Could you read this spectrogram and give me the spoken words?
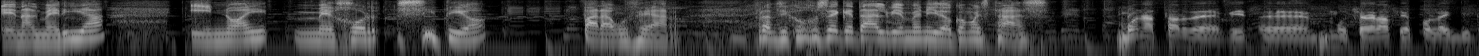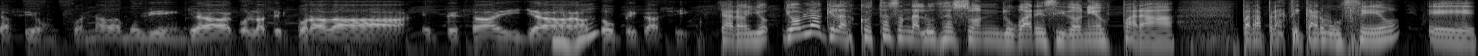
en Almería y no hay mejor sitio para bucear. Francisco José, ¿qué tal? Bienvenido, ¿cómo estás? Buenas tardes, eh, muchas gracias por la invitación. Pues nada, muy bien, ya con la temporada empezada y ya a tope casi. Claro, yo, yo hablo que las costas andaluzas son lugares idóneos para, para practicar buceo. Eh,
